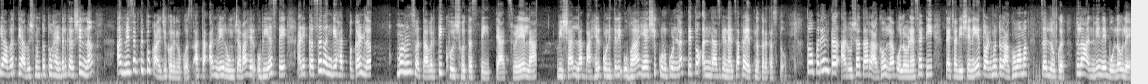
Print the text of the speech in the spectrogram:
यावरती आरुष म्हणतो तू हँडल करशील ना? अन्वी सांगते तू काळजी करू नकोस. आता अन्वी रूमच्या बाहेर उभी असते आणि कसं रंगे हात पकडलं म्हणून स्वतःवरती खुश होत असते. त्याच वेळेला विशालला बाहेर कोणीतरी उभा आहे अशी कुणकुण लागते तो अंदाज घेण्याचा प्रयत्न करत असतो. तोपर्यंत आरुष आता राघवला बोलवण्यासाठी त्याच्या दिशेने येतो आणि म्हणतो राघव मामा चल लवकर. तुला अन्वीने बोलवलंय.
